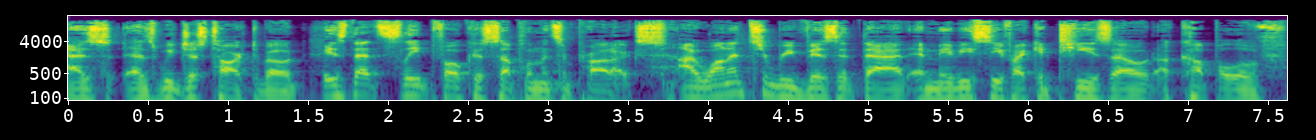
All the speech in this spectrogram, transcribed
as as we just talked about, is that sleep focused supplements and products. I wanted to revisit that and maybe see if I could tease out a couple of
